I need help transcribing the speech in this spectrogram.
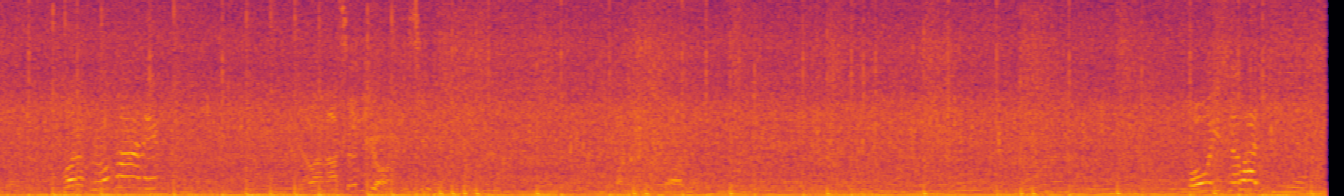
Maravilhosa. Bora provar, né? Ela nasce ali, ó, em cima. Boa e geladinha.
